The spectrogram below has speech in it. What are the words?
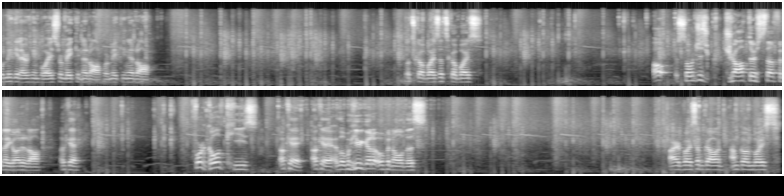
We're making everything, boys. We're making it all. We're making it all. Let's go, boys. Let's go, boys. Oh, someone just dropped their stuff and I got it all. Okay. Four gold keys. Okay, okay, we gotta open all this. Alright, boys, I'm going. I'm going, boys.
